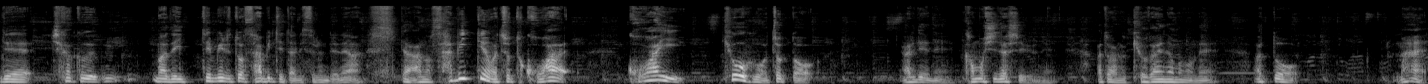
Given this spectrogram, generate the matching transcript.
で、近くまで行ってみると錆びてたりするんだよね。で、あの、錆っていうのがちょっと怖い、怖い恐怖をちょっと、あれだよね、醸し出してるよね。あとあの、巨大なものね。あと、前、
